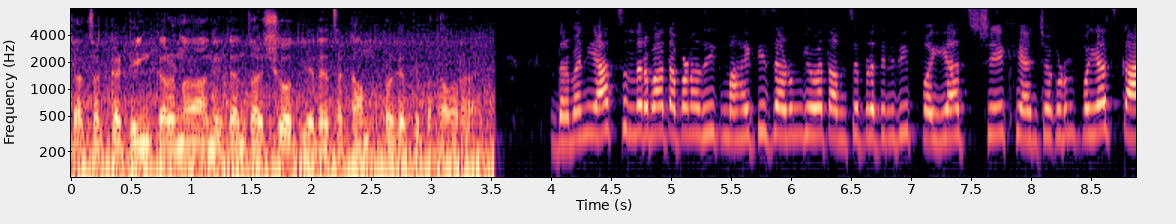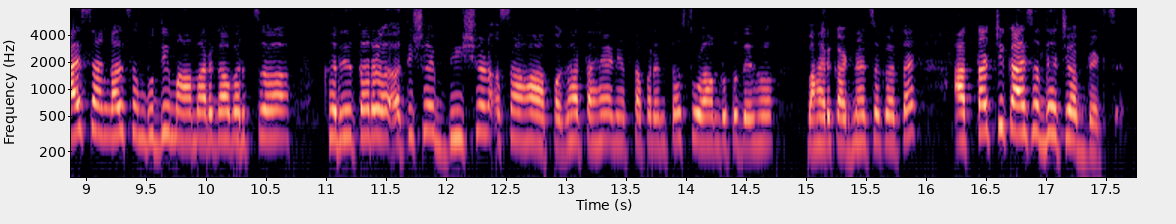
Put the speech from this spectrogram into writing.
त्याचं कटिंग करणं आणि त्यांचा शोध घेण्याचं काम प्रगतीपथावर आहे. दरम्यान याच संदर्भात आपण अधिक माहिती जाणून घेऊयात. आमचे प्रतिनिधी फैयाज शेख यांच्याकडून. फैयाज काय सांगाल? समृद्धी महामार्गावरचं खरे तर अतिशय भीषण असा हा अपघात आहे आणि आतापर्यंत सोळा मृतदेह बाहेर काढण्याचं कळत आहे आताची काय सध्याची अपडेट्स आहेत?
